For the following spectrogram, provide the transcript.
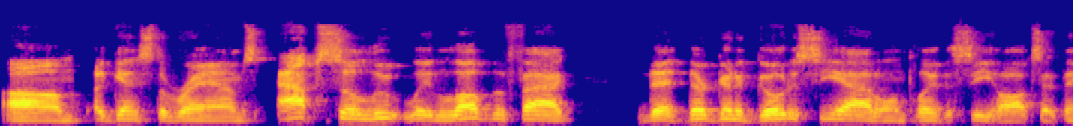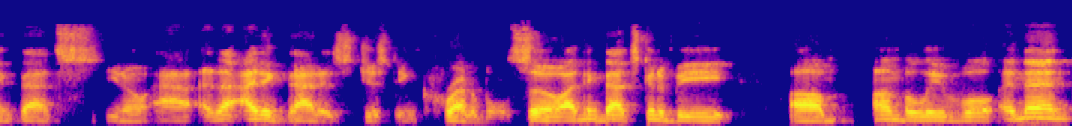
um, against the Rams. Absolutely love the fact that they're going to go to Seattle and play the Seahawks. I think that's you know I think that is just incredible. So I think that's going to be um, unbelievable. And then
